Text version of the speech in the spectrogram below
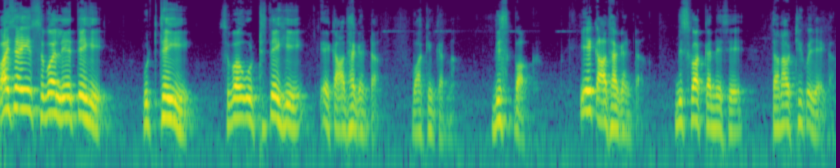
वैसे ही सुबह लेते ही, उठते ही, सुबह उठते ही एक आधा घंटा वॉकिंग करना। बिस्क वॉक एक आधा घंटा। बिस्क वॉक करने से तनाव ठीक हो जाएगा।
